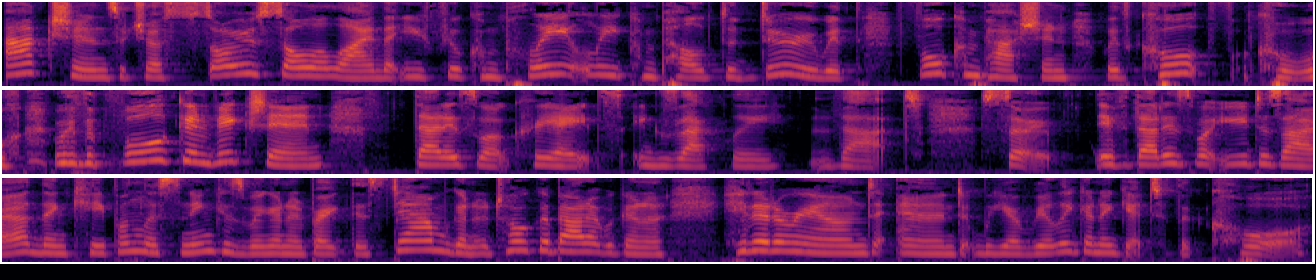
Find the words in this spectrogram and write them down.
actions which are so soul aligned that you feel completely compelled to do with full compassion, with cool, cool, with full conviction, that is what creates exactly that. So, if that is what you desire, then keep on listening because we're going to break this down. We're going to talk about it. We're going to hit it around and we are really going to get to the core.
